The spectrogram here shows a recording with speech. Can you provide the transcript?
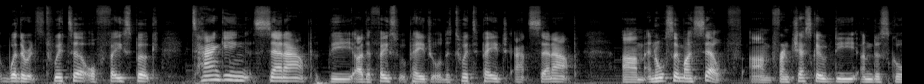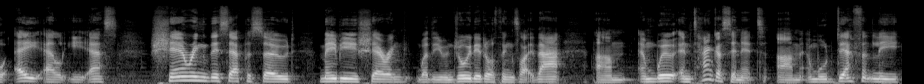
whether it's Twitter or Facebook, tagging Setapp, the either Facebook page or the Twitter page at Setapp um, and also myself, um, Francesco D underscore A L E S, sharing this episode, maybe sharing whether you enjoyed it or things like that, um, and we'll and tag us in it, um, and we'll definitely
